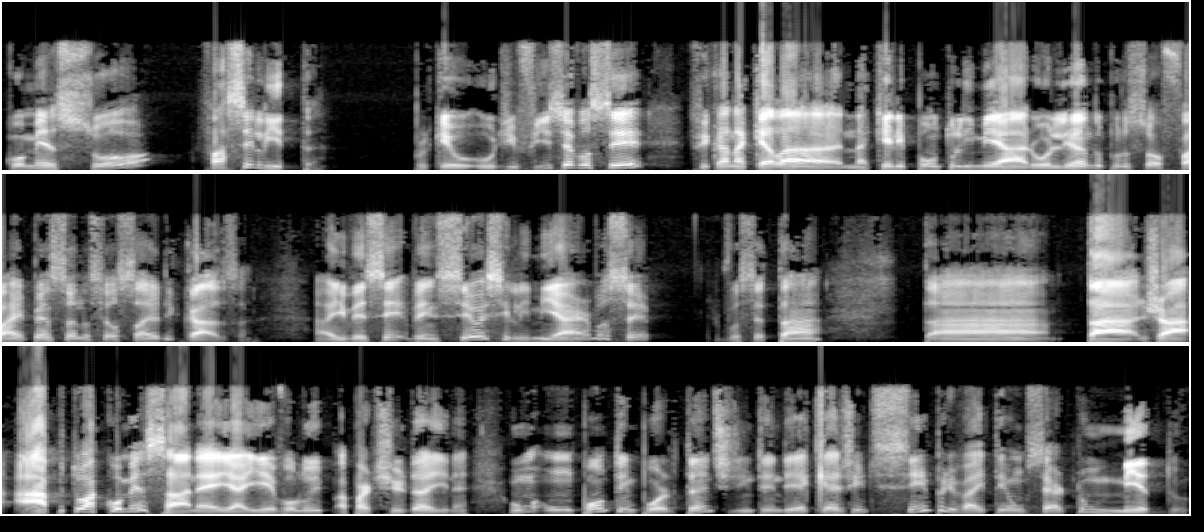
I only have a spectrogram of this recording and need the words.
Começou, facilita. Porque o, o, difícil é você ficar naquela, naquele ponto limiar, olhando para o sofá e pensando se eu saio de casa. Aí vencer, venceu esse limiar, você você tá, tá, tá já apto a começar, né? E aí evolui a partir daí, né? Um, um ponto importante de entender é que a gente sempre vai ter um certo medo.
